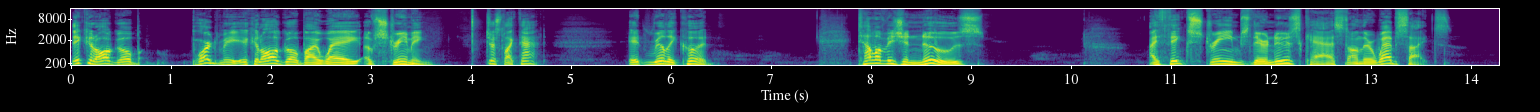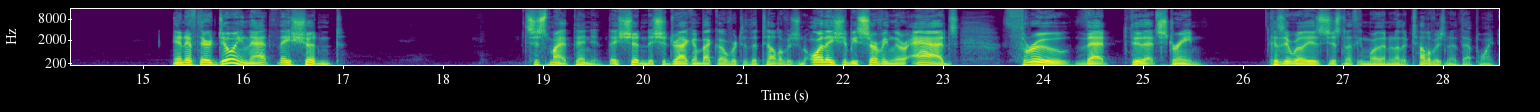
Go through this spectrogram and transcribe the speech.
It could all go, pardon me, it could all go by way of streaming just like that. It really could. Television news I think, streams their newscast on their websites. And if they're doing that, they shouldn't. It's just my opinion. They shouldn't. They should drag them back over to the television, or they should be serving their ads through that through that stream, because it really is just nothing more than another television at that point.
